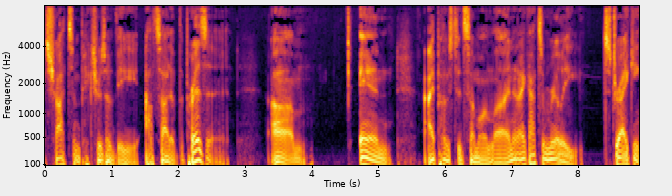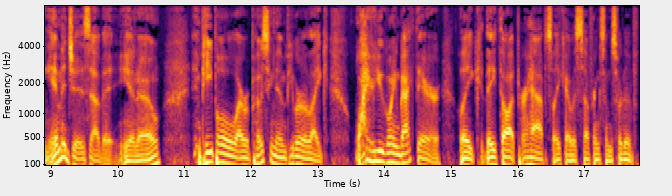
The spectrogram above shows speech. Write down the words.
shot some pictures of the outside of the prison, um, and I posted some online, and I got some really striking images of it, you know? And people are posting them. People are like, why are you going back there? Like, they thought perhaps like I was suffering some sort of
